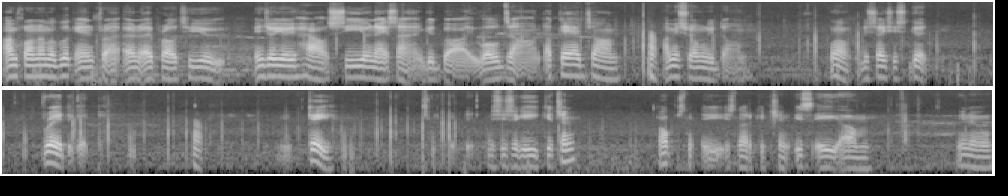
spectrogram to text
I'm Clonama book and and I'm proud to you. Enjoy your house. See you next time. Goodbye. Well done. Okay, I'm done. I'm extremely done. Well, the size is good. Pretty good. Okay. This is a kitchen. Nope, it's, it's not a kitchen. It's a, um, you know.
